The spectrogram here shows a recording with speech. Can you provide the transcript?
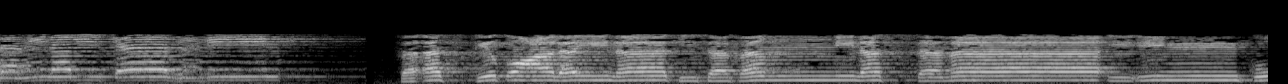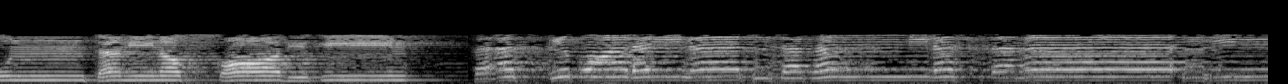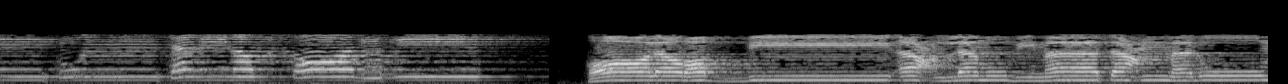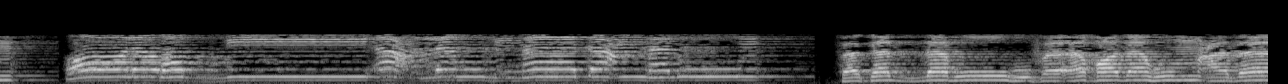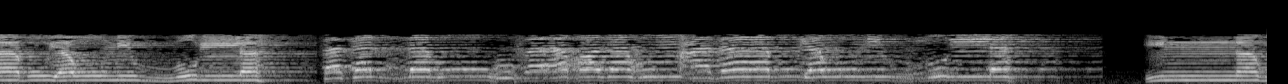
لمن الكاذبين. فأسقط علينا كسفا من السماء إن كنت من الصادقين. فأسقط علينا كسفا من السماء إن كنت من الصادقين. قال ربي أعلم بما تعملون. قال ربي أعلم بما تعملون. فكذبوه فأخذهم عذاب يوم الظلة. فكذبوه فأخذهم عذاب يوم الظلة. إنه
